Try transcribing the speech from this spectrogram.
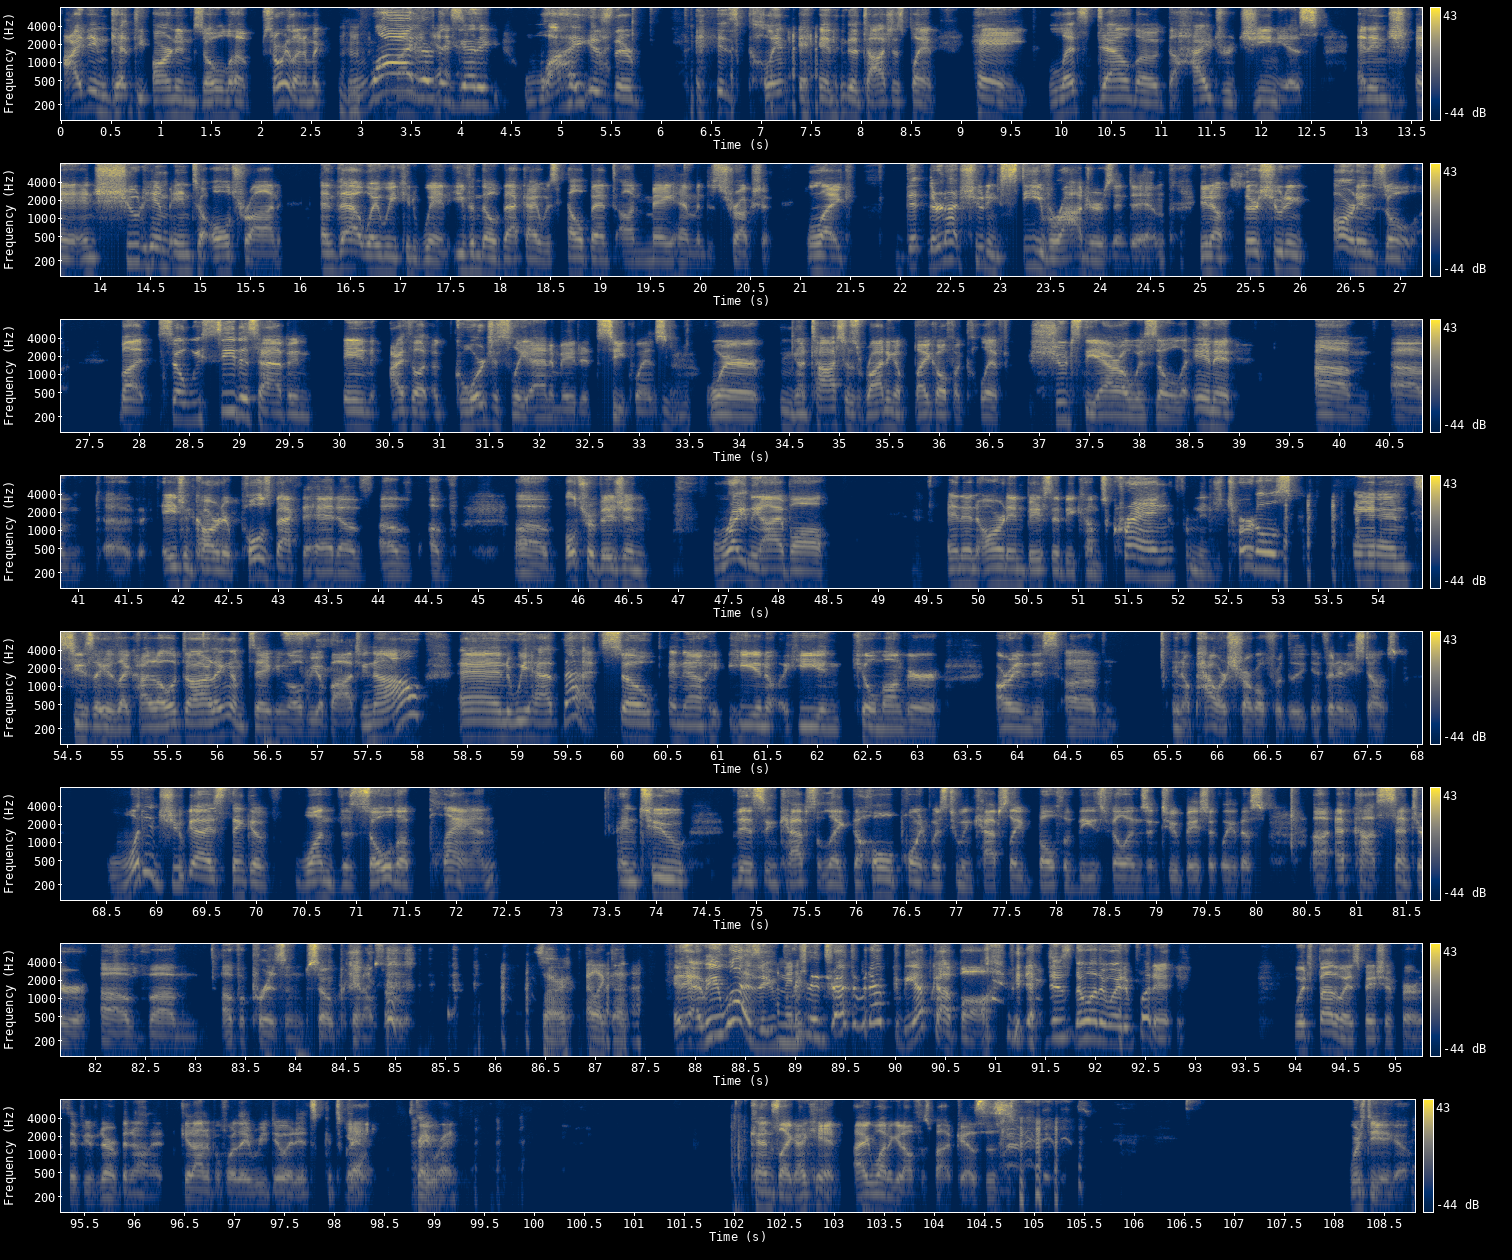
I didn't get the Arnon Zola storyline. I'm like, Mhm. why are yes. they getting? Why is there? Is Clint and Natasha's plan? Hey, let's download the Hydra Genius and in, and shoot him into Ultron, and that way we could win. Even though that guy was hell bent on mayhem and destruction, like th- they're not shooting Steve Rogers into him. You know, they're shooting Arnon Zola. But so we see this happen in, I thought, a gorgeously animated sequence Mhm. where Natasha's riding a bike off a cliff, shoots the arrow with Zola in it. Um, um, uh, Agent Carter pulls back the head of of of uh, Ultravision right in the eyeball, and then Arnon basically becomes Krang from Ninja Turtles. and she's like, he's like, hello, darling, I'm taking over your body now. And we have that. So, and now he, he and he and Killmonger are in this, um, you know, power struggle for the Infinity Stones. What did you guys think of one, the Zola plan, and two, this encapsulate like the whole point was to encapsulate both of these villains into basically this uh, Epcot center of um, of a prison. So again, I'll start. Sorry, I like that. And, I mean, it was. He I mean, was trapped him in Ep- the Epcot ball. I mean, there's no other way to put it. Which, by the way, is Spaceship Earth. If you've never been on it, get on it before they redo it. It's it's great. It's great, right? Ken's like, I can't. I want to get off this podcast. This is. Where's Diego?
